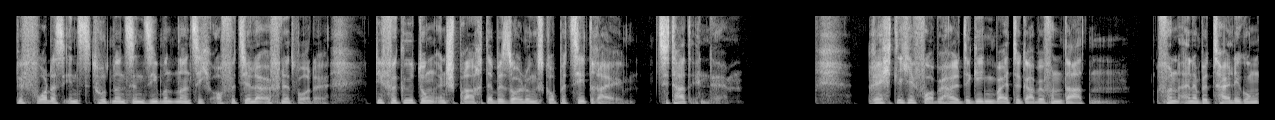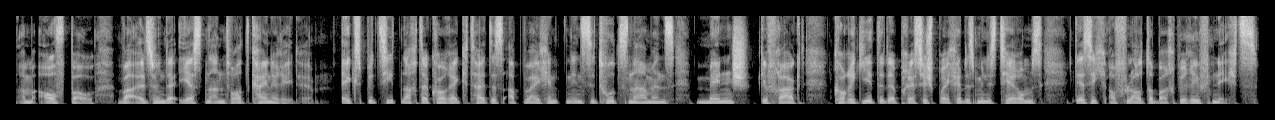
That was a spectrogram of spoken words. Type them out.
bevor das Institut 1997 offiziell eröffnet wurde. Die Vergütung entsprach der Besoldungsgruppe C3. Zitat Ende. Rechtliche Vorbehalte gegen Weitergabe von Daten. Von einer Beteiligung am Aufbau war also in der ersten Antwort keine Rede. Explizit nach der Korrektheit des abweichenden Institutsnamens Mensch gefragt, korrigierte der Pressesprecher des Ministeriums, der sich auf Lauterbach berief, nichts.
